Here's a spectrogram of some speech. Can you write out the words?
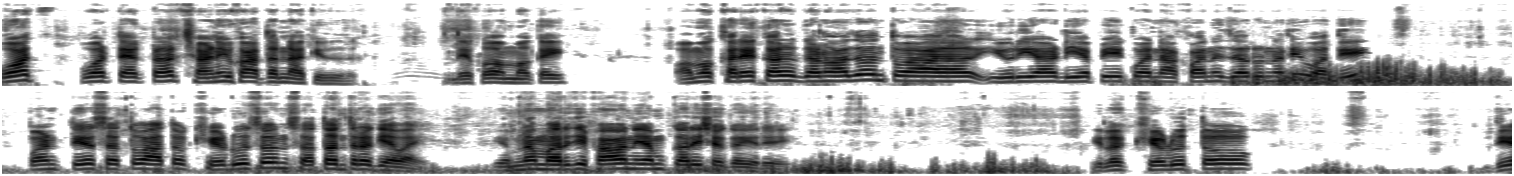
પોચ પોચ ટ્રેક્ટર છાણિયું ખાતર નાખ્યું છે. દેખો આ કંઈ અમુક ખરેખર ગણવા જો ને તો આ યુરિયા, ડીએપી કોઈ નાખવાની જરૂર નથી હોતી. પણ તે છતાં આ તો ખેડૂત છે ને સ્વતંત્ર કહેવાય. એમને મરજી ફાવે ને એમ કરી શકે રે. એટલે ખેડૂત તો જે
